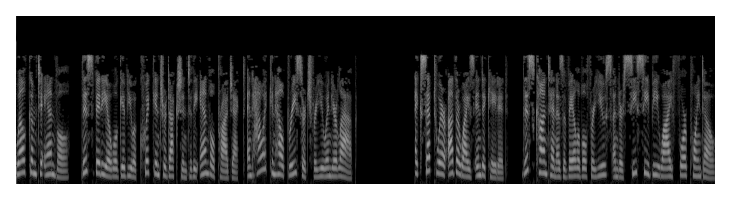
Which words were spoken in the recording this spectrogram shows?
Welcome to Anvil. This video will give you a quick introduction to the Anvil project and how it can help research for you and your lab. Except where otherwise indicated, this content is available for use under CC BY 4.0.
